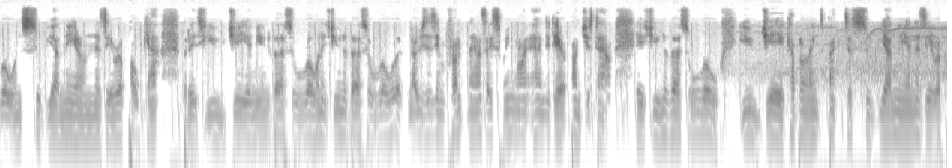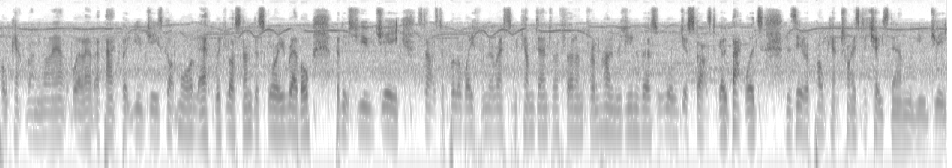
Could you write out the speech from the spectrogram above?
Rule and Subiania and Nazira Polka. But it's UG and Universal Rule and it's Universal Universal rule that noses in front now as they swing right-handed here at Punchestown. It's Universal Rule. UG a couple of lengths back to Subiania and Azira Polka running on out well out of the pack. But UG's got more left. We've lost Understory Rebel. But it's UG starts to pull away from the rest. We come down to a furlong from home as Universal Rule just starts to go backwards. Nazira Polka tries to chase down the UG.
